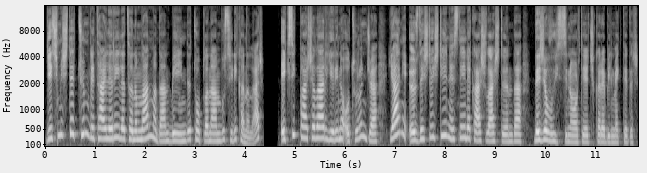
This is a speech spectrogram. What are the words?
Geçmişte tüm detaylarıyla tanımlanmadan beyinde toplanan bu silik anılar, eksik parçalar yerine oturunca yani özdeşleştiği nesneyle karşılaştığında dejavu hissini ortaya çıkarabilmektedir.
